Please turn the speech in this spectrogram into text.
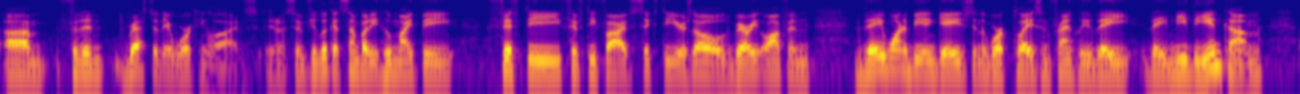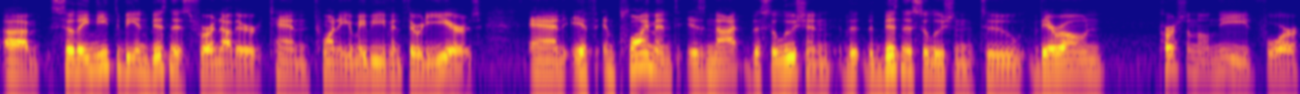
um, for the rest of their working lives. You know, so if you look at somebody who might be 50, 55, 60 years old, very often they want to be engaged in the workplace and frankly they, they need the income. Um, so they need to be in business for another 10, 20, or maybe even 30 years. And if employment is not the solution, the, the business solution to their own personal need for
